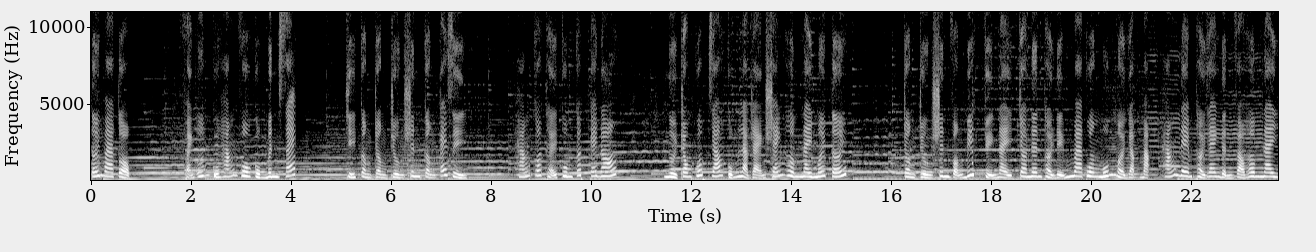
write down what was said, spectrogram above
tới ma tột Phản ứng của hắn vô cùng minh xác. Chỉ cần Trần Trường Sinh cần cái gì, Hắn có thể cung cấp cái đó. Người trong quốc giáo cũng là rạng sáng hôm nay mới tới. Trần Trường Sinh vẫn biết chuyện này, cho nên thời điểm ma quân muốn mời gặp mặt, Hắn đem thời gian định vào hôm nay.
